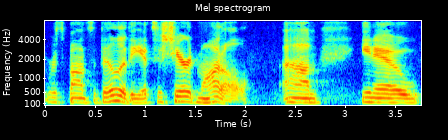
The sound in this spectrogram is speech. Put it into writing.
responsibility. It's a shared model. Um, you know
